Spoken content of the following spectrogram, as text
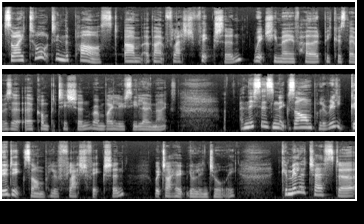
So I talked in the past um, about flash fiction, which you may have heard because there was a, a competition run by Lucy Lomax. And this is an example, a really good example of flash fiction, which I hope you'll enjoy. Camilla Chester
